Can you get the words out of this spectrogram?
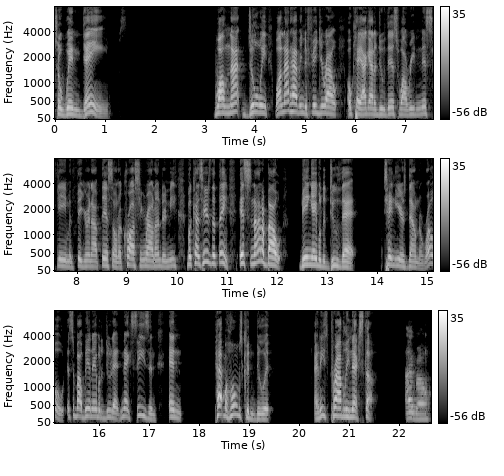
to win games while not doing while not having to figure out okay i got to do this while reading this scheme and figuring out this on a crossing route underneath. Because here's the thing it's not about being able to do that 10 years down the road. It's about being able to do that next season and pat mahomes couldn't do it and he's probably next up. Hey, bro.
